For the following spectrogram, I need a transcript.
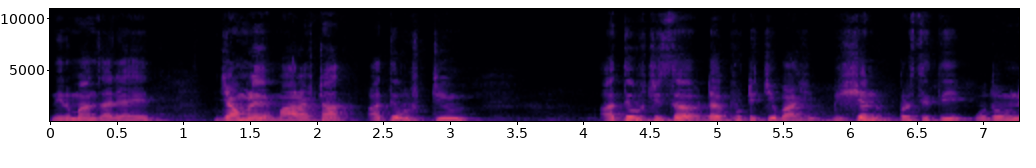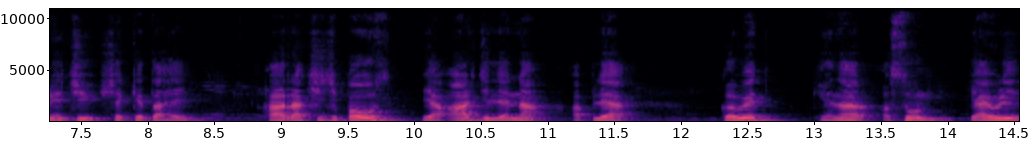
निर्माण झाले आहेत. ज्यामुळे महाराष्ट्रात अतिवृष्टी अतिवृष्टीसह ढगफुटीची भाष भीषण परिस्थिती उद्भवण्याची शक्यता आहे. हा राक्षसी पाऊस या आठ जिल्ह्यांना आपल्या कवेत घेणार असून यावेळी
